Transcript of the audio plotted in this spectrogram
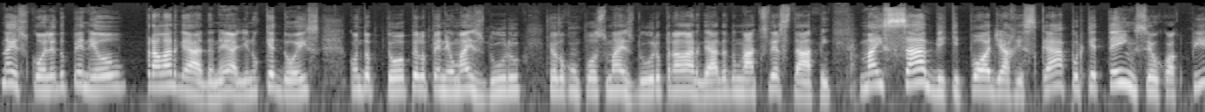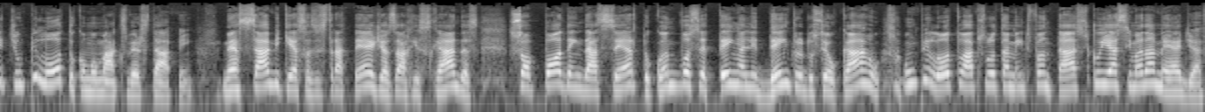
na escolha do pneu para a largada, né? Ali no Q2, quando optou pelo pneu mais duro, pelo composto mais duro para a largada do Max Verstappen. Mas sabe que pode arriscar porque tem em seu cockpit um piloto como Max Verstappen, né? Sabe que essas estratégias arriscadas só podem dar certo quando você tem ali dentro do seu carro um piloto absolutamente fantástico e acima da média.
